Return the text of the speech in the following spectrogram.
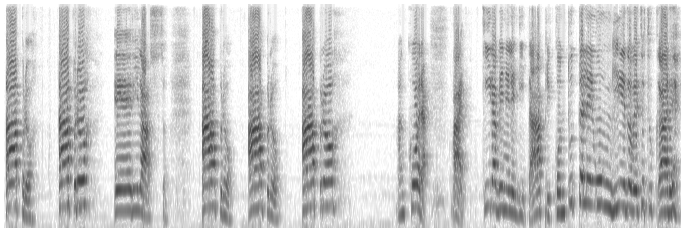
apro, apro e rilasso. Apro, apro, apro. Ancora. Vai. Tira bene le dita, apri con tutte le unghie dovete toccare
